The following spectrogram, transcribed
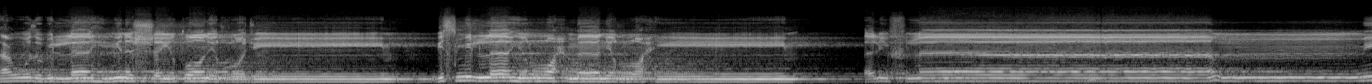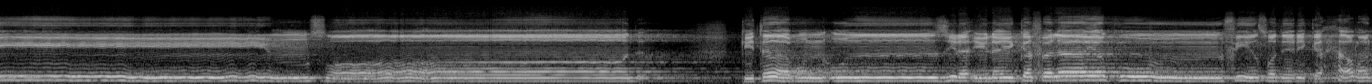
أعوذ بالله من الشيطان الرجيم. بسم الله الرحمن الرحيم. ألف لام ميم صاد. كتاب أنزل إليك فلا يكن في صدرك حرج.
